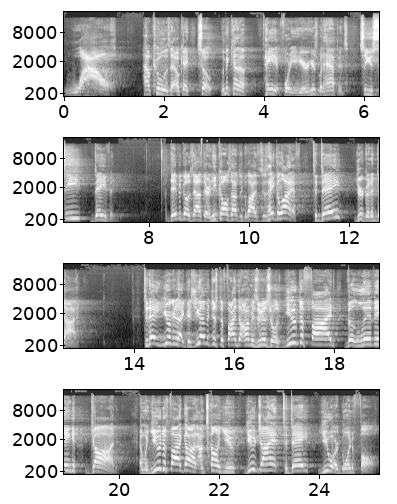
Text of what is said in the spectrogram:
Wow. How cool is that? Okay, so let me kind of paint it for you here. Here's what happens. So you see David. David goes out there and he calls out to Goliath. He says, Hey, Goliath, today you're going to die. Today you're going to die because you haven't just defied the armies of Israel, you defied the living God. And when you defy God, I'm telling you, you giant, today you are going to fall.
